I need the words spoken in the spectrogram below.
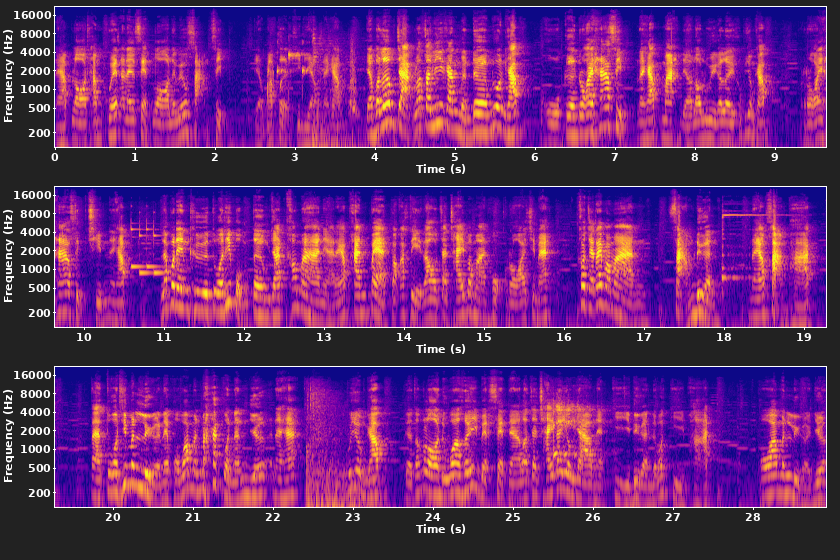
นะครับ รอทำเควสอะไรเสร็จรอเลเวล 30 เดี๋ยวมาเปิดทีเดียวนะครับ เดี๋ยวมาเริ่มจากลอตเตอรี่กันเหมือนเดิมด้วยครับ โอ้โห เกิน 150 นะครับ มา เดี๋ยวเราลุยกันเลยคุณผู้ชมครับ 150 ชิ้นนะครับ แล้วประเด็นคือตัวที่ผมเติมยัดเข้ามาเนี่ยนะครับพันแปกติเราจะใช้ประมาณ 600 ใช่ไหม ก็จะได้ประมาณ 3 เดือนนะครับ3พาร์ทแต่ตัวที่มันเหลือเนี่ยผมว่ามันมากกว่านั้นเยอะนะฮะผู้ชมครับเดี๋ยวต้องรอดูว่าเฮ้ยเบ็ดเสร็จเนี่ยเราจะใช้ได้ยาวๆเนี่ยกี่เดือนหรือว่ากี่พาร์ทเพราะว่ามันเหลือเยอะ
